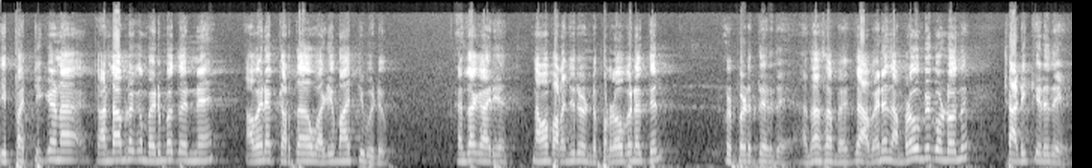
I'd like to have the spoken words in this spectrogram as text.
ഈ പറ്റിക്കണ കാണ്ടാമൃഗം വരുമ്പോൾ തന്നെ അവനെ കർത്താവ് വഴിമാറ്റി വിടും. എന്താ കാര്യം? നമ്മൾ പറഞ്ഞിട്ടുണ്ട് പ്രലോഭനത്തിൽ ഉൾപ്പെടുത്തരുതേ. അതാ സമയത്ത് അവനെ നമ്മുടെ മുമ്പിൽ കൊണ്ടുവന്ന് ചാടിക്കരുതേ.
